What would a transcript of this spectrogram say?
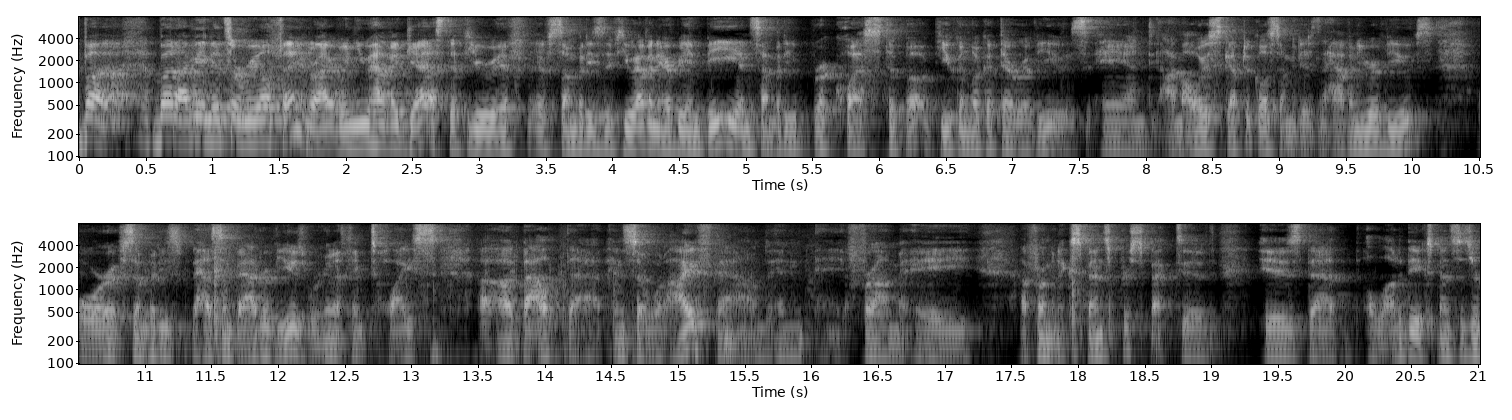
but but I mean it's a real thing, right? When you have a guest, if you if if somebody's if you have an Airbnb and somebody requests to book, you can look at their reviews. And I'm always skeptical if somebody doesn't have any reviews or if somebody has some bad reviews, we're going to think twice uh, about that. And so what I've found and from a from an expense perspective is that a lot of the expenses are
